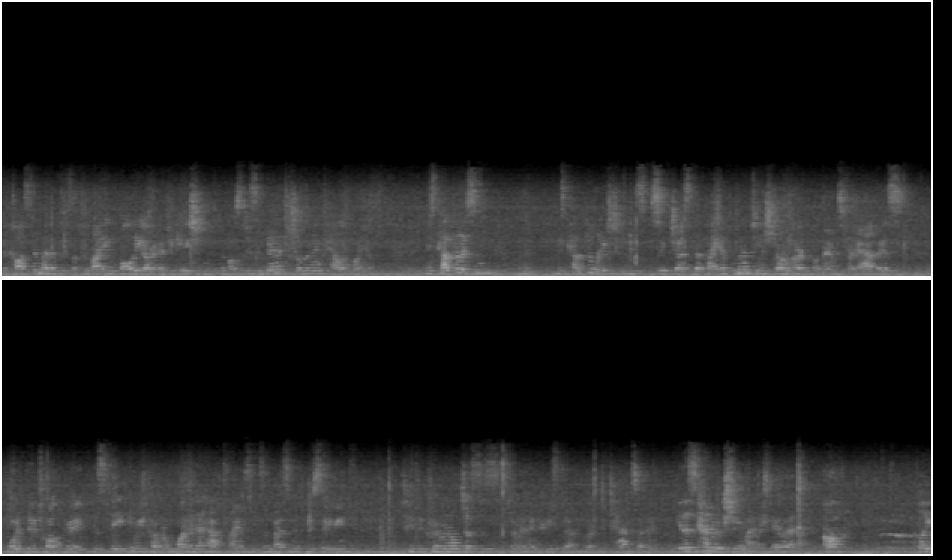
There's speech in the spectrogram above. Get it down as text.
the cost and benefits of providing quality art education to the most disadvantaged children in California. These calculations, these calculations suggest that by implementing strong art programs for at-risk 4th through 12th grade, the state can recover one and a half times its investment through savings to the criminal justice system and increase the tax this is kind of extreme, I understand that. Um, like,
